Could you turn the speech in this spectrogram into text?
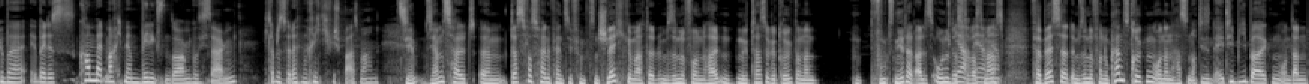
über, über das Combat mache ich mir am wenigsten Sorgen, muss ich sagen. Ich glaube, das wird einfach richtig viel Spaß machen. Sie, sie haben es halt, ähm, das, was Final Fantasy 15 schlecht gemacht hat, im Sinne von halten eine Taste gedrückt und dann funktioniert halt alles, ohne dass Ja, du was ja, machst, verbessert im Sinne von, du kannst drücken und dann hast du noch diesen ATB-Balken und dann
